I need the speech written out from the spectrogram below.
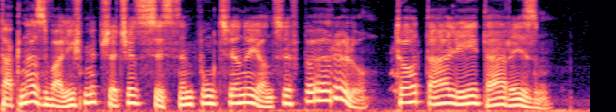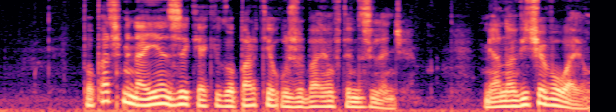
Tak nazwaliśmy przecież system funkcjonujący w PRL-u. Totalitaryzm. Popatrzmy na język, jakiego partie używają w tym względzie. Mianowicie wołają:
